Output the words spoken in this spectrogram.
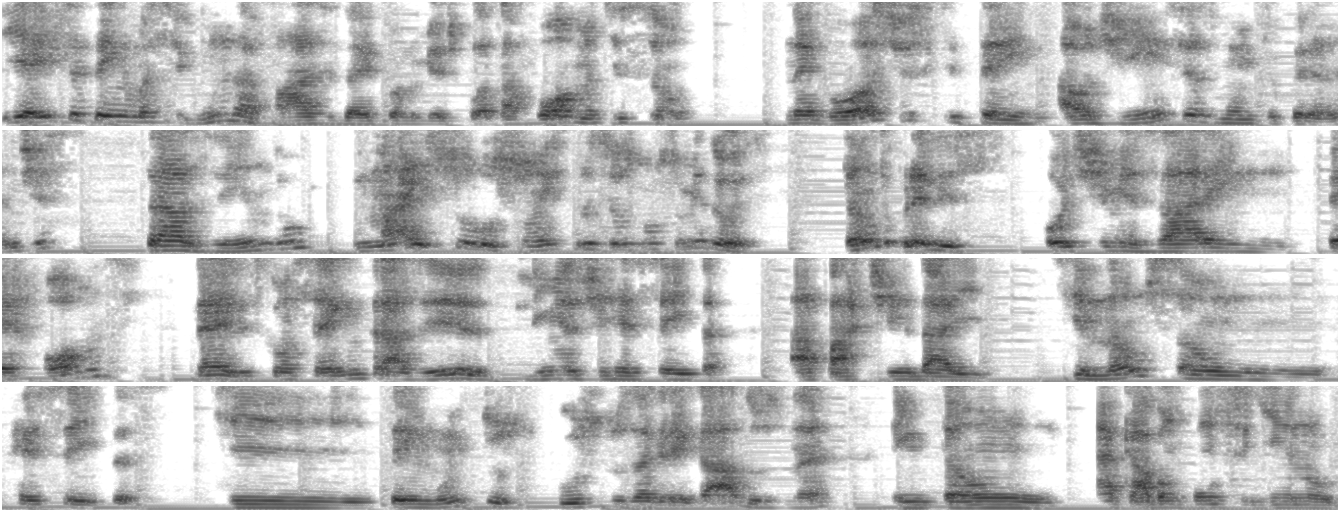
E aí você tem uma segunda fase da economia de plataforma, que são negócios que têm audiências muito grandes, trazendo mais soluções para os seus consumidores. Tanto para eles otimizarem performance, né, eles conseguem trazer linhas de receita a partir daí que não são receitas que têm muitos custos agregados, né? Então acabam conseguindo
